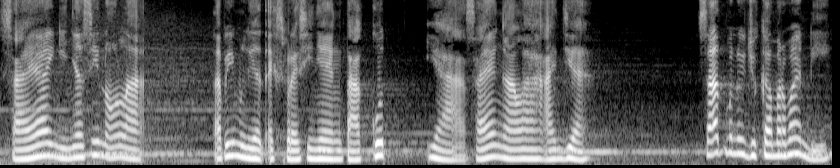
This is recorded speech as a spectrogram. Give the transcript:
Saya inginnya sih nolak. Tapi melihat ekspresinya yang takut, ya saya ngalah aja. Saat menuju kamar mandi,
